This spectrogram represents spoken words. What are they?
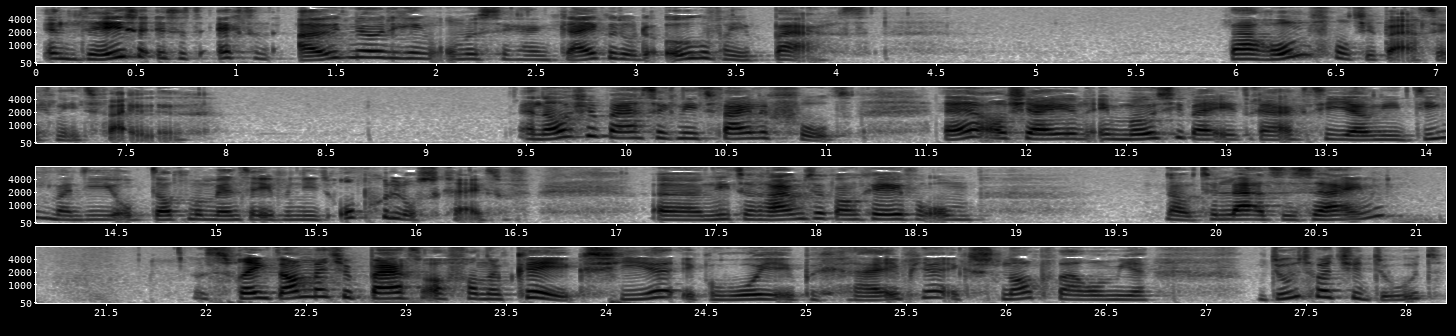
in deze is het echt een uitnodiging om eens te gaan kijken door de ogen van je paard. Waarom voelt je paard zich niet veilig? En als je paard zich niet veilig voelt, hè, als jij een emotie bij je draagt die jou niet dient, maar die je op dat moment even niet opgelost krijgt, of uh, niet de ruimte kan geven om nou, te laten zijn, spreek dan met je paard af van oké, ik zie je, ik hoor je, ik begrijp je, ik snap waarom je doet wat je doet.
